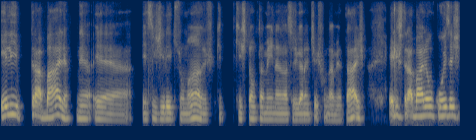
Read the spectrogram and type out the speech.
ele trabalha né, é, esses direitos humanos que, que estão também nas nossas garantias fundamentais, eles trabalham coisas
